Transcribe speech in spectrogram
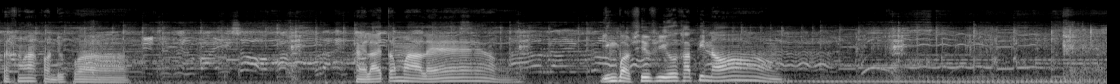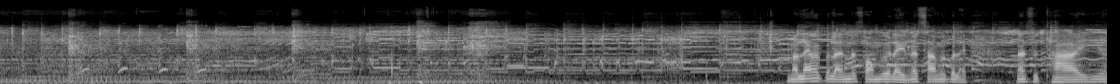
ไปข้างหน้าก่อนดีกว่าไฮไลท์ต้องมาแล้ว ยิงแบบชิวๆครับพี่น้อง นัดแรกไม่เป็นไรนัดสองไม่เป็นไรนัดสามไม่เป็นไรนัดสุดท้ายเฮีย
